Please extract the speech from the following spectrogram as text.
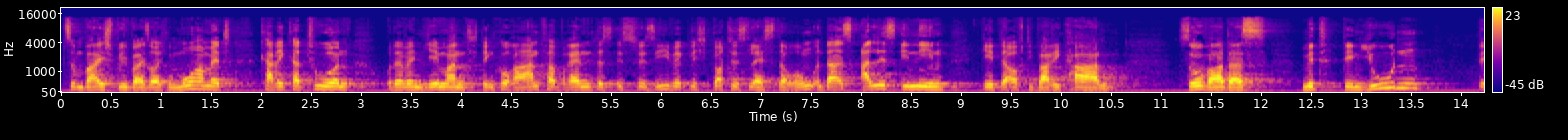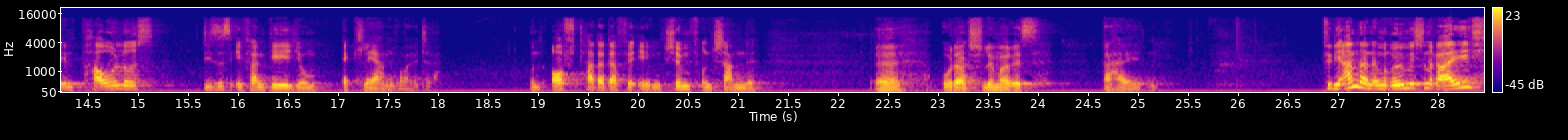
Zum Beispiel bei solchen Mohammed-Karikaturen oder wenn jemand den Koran verbrennt, das ist für sie wirklich Gotteslästerung und da ist alles in ihnen, geht er auf die Barrikaden. So war das mit den Juden, den Paulus dieses Evangelium erklären wollte. Und oft hat er dafür eben Schimpf und Schande äh, oder Schlimmeres erhalten. Für die anderen im Römischen Reich,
